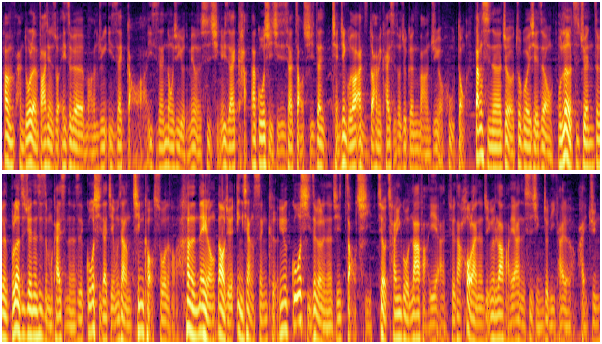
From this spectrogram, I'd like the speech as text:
他们很多人发现说，哎这个马文君一直在搞啊，一直在弄一些有的没有的事情，情一直在卡。那郭喜其实在早期在潜舰国道案子都还没开始的时候，就跟马文君有互动，当时呢就有做过一些这种不乐之捐。这个不乐之捐呢是怎么开始呢？是郭喜在节目上亲口说的哈，他的内容让我觉得印象深刻。因为郭喜这个人呢，其实早期是有参与过拉法叶案，所以他后来呢就因为拉法叶案的事情就离开了海军。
